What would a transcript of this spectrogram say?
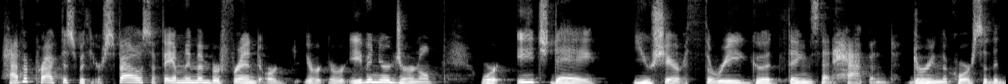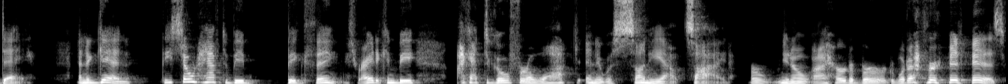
Have a practice with your spouse, a family member, friend, or, or, or even your journal where each day you share three good things that happened during the course of the day. And again, these don't have to be big things, right? It can be, I got to go for a walk and it was sunny outside, or, you know, I heard a bird, whatever it is.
